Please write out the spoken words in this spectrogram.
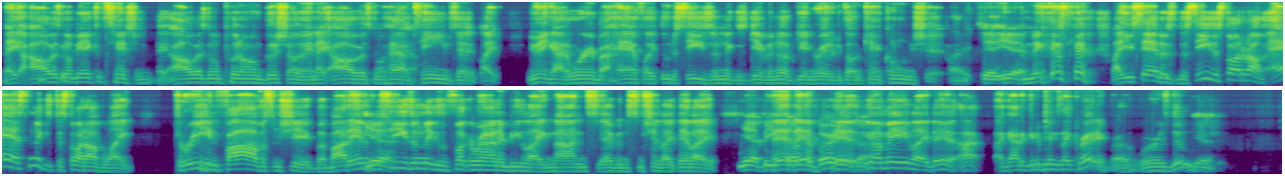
they always gonna be in contention. They always gonna put on good show, and they always gonna have teams that like you ain't got to worry about halfway through the season niggas giving up, getting ready to go to Cancun and shit. Like Yeah, yeah. niggas, like you said, the season started off ass. Niggas can start off like three and five or some shit, but by the end of the season, niggas will fuck around and be like nine and seven or some shit like that. Like Yeah, beat they, they, of the birds. you know what I mean? Like they, I, I got to give them niggas like credit, bro. Where it's due. Yeah.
